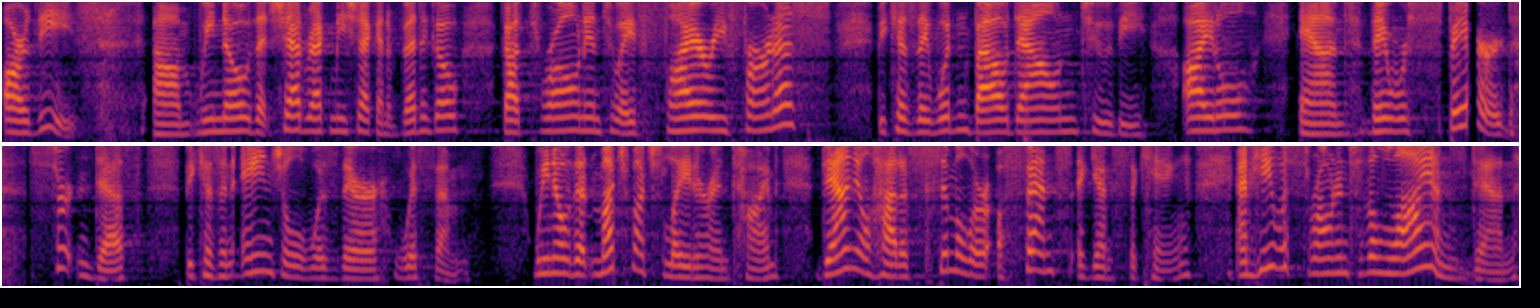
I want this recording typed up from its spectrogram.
are these. Um, we know that Shadrach, Meshach, and Abednego got thrown into a fiery furnace because they wouldn't bow down to the idol, and they were spared certain death because an angel was there with them. We know that much, much later in time, Daniel had a similar offense against the king, and he was thrown into the lion's den,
